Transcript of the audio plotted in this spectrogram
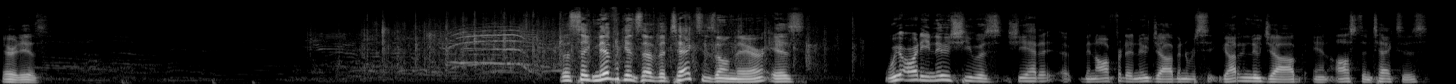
There it is. The significance of the text is on there is we already knew she was she had a, been offered a new job and got a new job in Austin, Texas,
